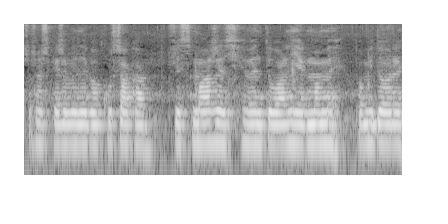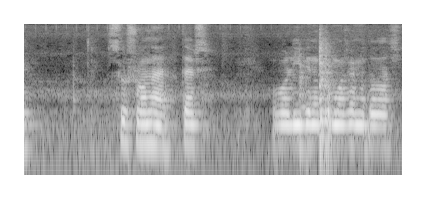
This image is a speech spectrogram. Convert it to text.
troszeczkę, żeby tego kurczaka przysmażyć, ewentualnie jak mamy pomidory suszone też w oliwie, no to możemy dodać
